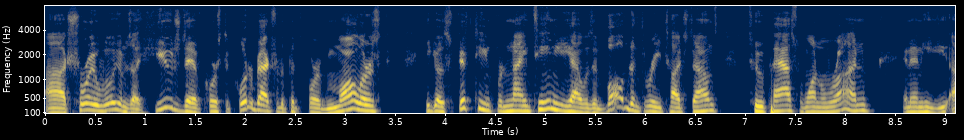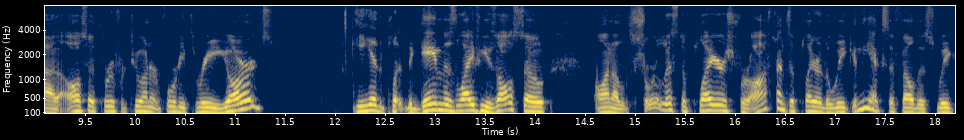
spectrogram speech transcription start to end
Uh, Troy Williams, a huge day, of course, the quarterback for the Pittsburgh Maulers. He goes 15 for 19. He was involved in three touchdowns, two pass, one run, and then he uh, also threw for 243 yards. He had the, the game of his life. He's also on a short list of players for offensive player of the week in the XFL this week,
